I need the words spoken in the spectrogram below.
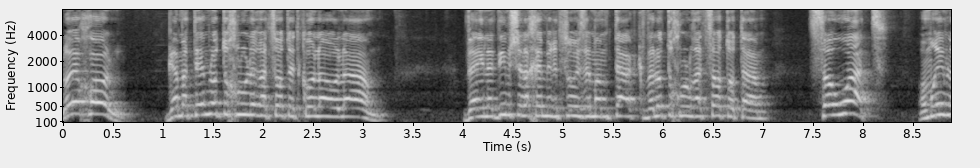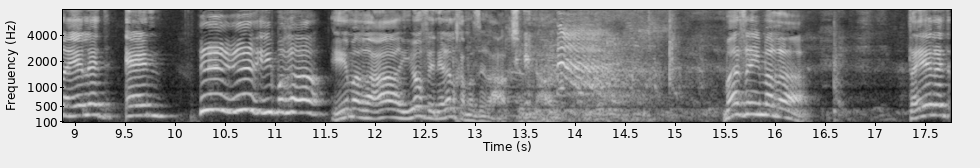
לא יכול. גם אתם לא תוכלו לרצות את כל העולם. והילדים שלכם ירצו איזה ממתק ולא תוכלו לרצות אותם. So what? אומרים לילד, אין. אימא רעה. אימא רעה, יופי, נראה לך מה זה רעה עכשיו. מה זה אימא רעה? אתה ילד...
